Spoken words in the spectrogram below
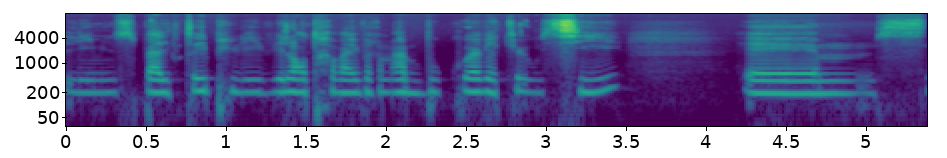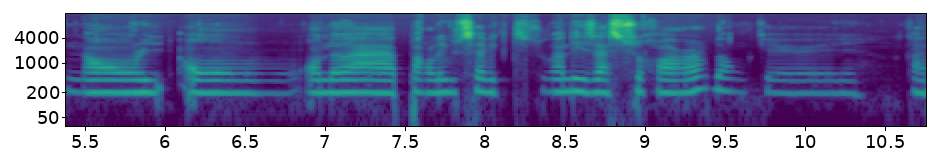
les municipalités puis les villes, on travaille vraiment beaucoup avec eux aussi. Euh, sinon, on, on a à parler aussi avec souvent des assureurs. Donc, euh, quand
